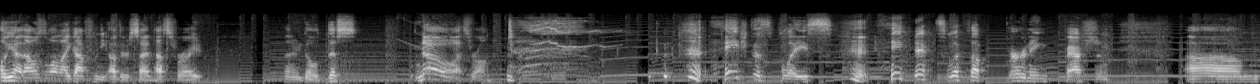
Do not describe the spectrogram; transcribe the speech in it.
Oh yeah, that was the one I got from the other side, that's right. Then we go this... No, that's wrong. Hate this place! Hate it with a burning passion. Um...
